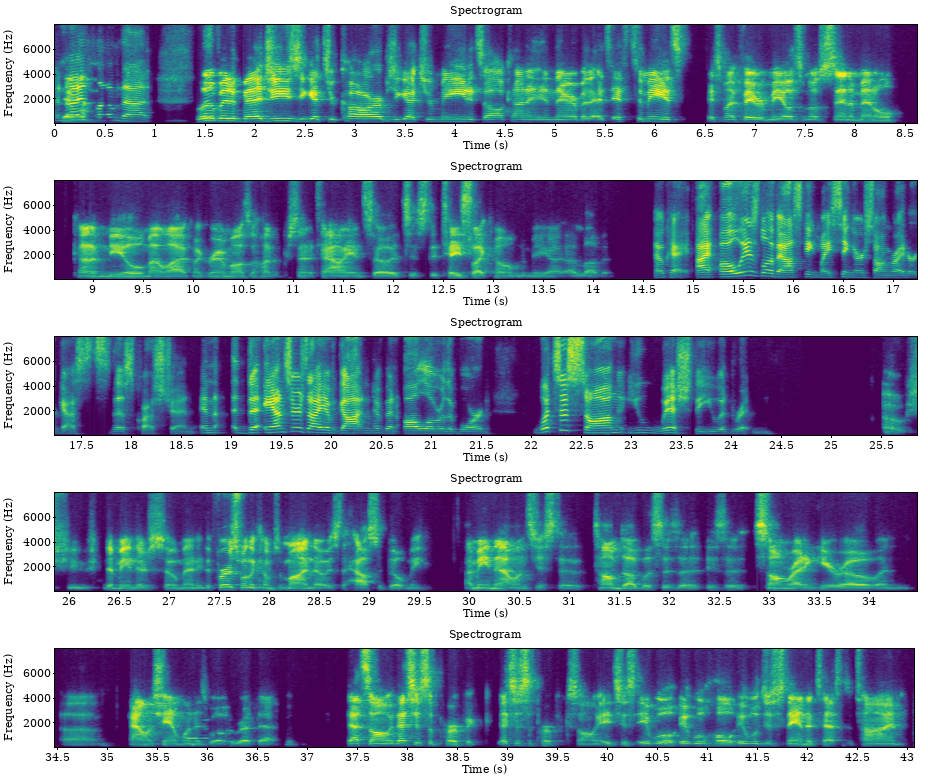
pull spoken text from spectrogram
and I love that. A little bit of veggies. You get your carbs. You get your meat. It's all kind of in there. But it's it's to me, it's it's my favorite meal. It's the most sentimental kind of meal in my life. My grandma's 100% Italian, so it's just it tastes like home to me. I, I love it. Okay. I always love asking my singer songwriter guests this question. And the answers I have gotten have been all over the board. What's a song you wish that you had written? Oh shoot! I mean, there's so many. The first one that comes to mind though is "The House That Built Me." I mean, that one's just a Tom Douglas is a is a songwriting hero, and um Allen Shamblin as well, who wrote that. But that song, that's just a perfect. That's just a perfect song. It's just it will it will hold it will just stand the test of time.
